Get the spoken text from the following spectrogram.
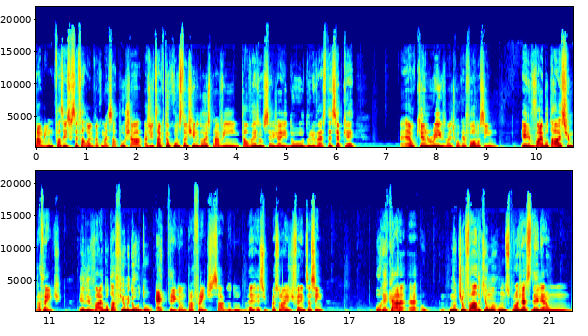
pra mim, fazer isso que você falou. Ele vai começar a puxar. A gente sabe que tem o Constantine 2 pra vir. Talvez não seja aí do, do universo DC, porque é o Keanu Reeves, mas de qualquer forma, assim, ele vai botar esse filme pra frente. Ele vai botar filme do, do Etrigan pra frente, sabe? Do, do- esse personagem diferente assim. Porque, cara, é, não tinham falado que uma- um dos projetos dele era um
